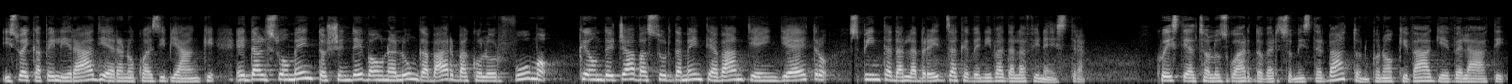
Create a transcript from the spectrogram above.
i suoi capelli radi erano quasi bianchi e dal suo mento scendeva una lunga barba color fumo che ondeggiava assurdamente avanti e indietro, spinta dalla brezza che veniva dalla finestra. Questi alzò lo sguardo verso Mr. Button con occhi vaghi e velati,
